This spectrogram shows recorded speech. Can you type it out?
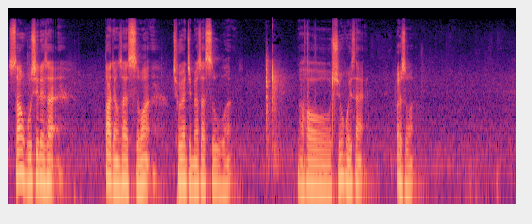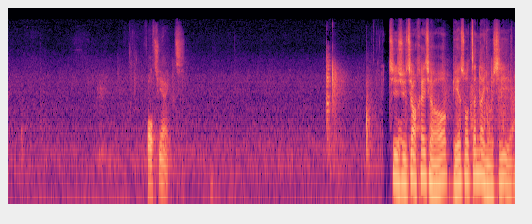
珊瑚系列赛大奖赛十万，球员锦标赛十五万，然后巡回赛二十万。Forty-eight. 继续叫黑球，别说真的有戏呀、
